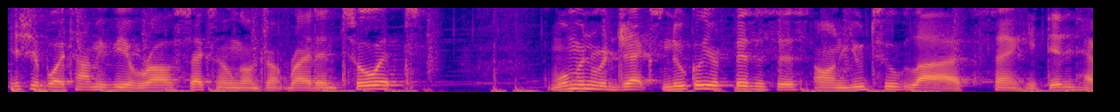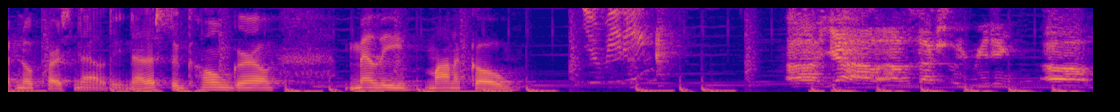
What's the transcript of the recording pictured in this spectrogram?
It's your boy Tommy V of Raw Sex, and I'm gonna jump right into it. Woman rejects nuclear physicist on YouTube Live saying he didn't have no personality. Now that's the homegirl, Melly Monaco. You reading? Uh, yeah, I, I was actually reading. Um,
